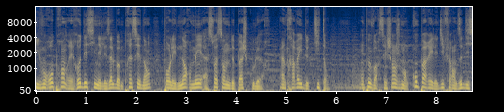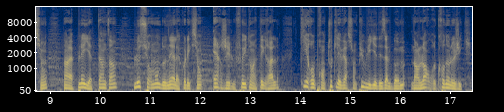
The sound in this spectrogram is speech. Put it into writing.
ils vont reprendre et redessiner les albums précédents pour les normer à 62 pages couleur. Un travail de titan. On peut voir ces changements comparer les différentes éditions dans la Pléiade Tintin, le surnom donné à la collection RG le feuilleton intégral, qui reprend toutes les versions publiées des albums dans l'ordre chronologique.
